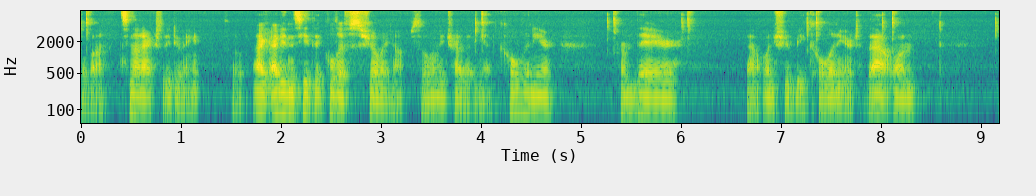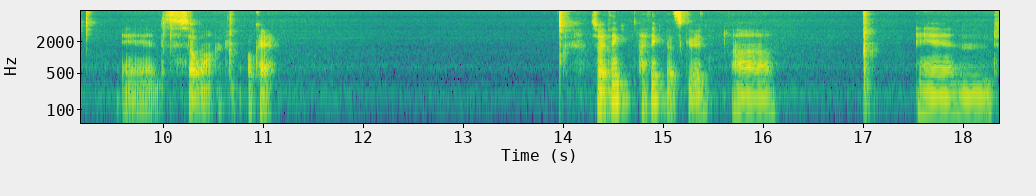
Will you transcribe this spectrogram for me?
hold on. It's not actually doing it. So I, I didn't see the glyphs showing up, so let me try that again. Collinear from there. That one should be collinear to that one, and so on. Okay. So I think I think that's good. Uh, and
